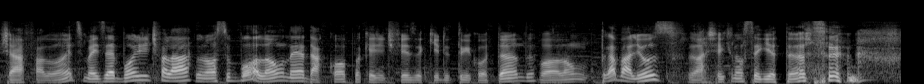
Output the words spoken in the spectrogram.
já falou antes, mas é bom a gente falar do nosso bolão, né? Da Copa que a gente fez aqui do Tricotando. Bolão trabalhoso. Eu achei que não seria tanto.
